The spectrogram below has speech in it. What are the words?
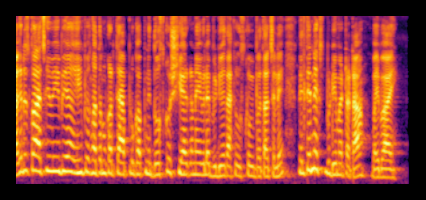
बाकी दोस्तों, आज की वीडियो यहीं पर खत्म करते हैं। आप लोग अपने दोस्त को शेयर करने वाला वीडियो ताकि उसको भी पता चले। मिलते हैं नेक्स्ट वीडियो में, टाटा बाय बाय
